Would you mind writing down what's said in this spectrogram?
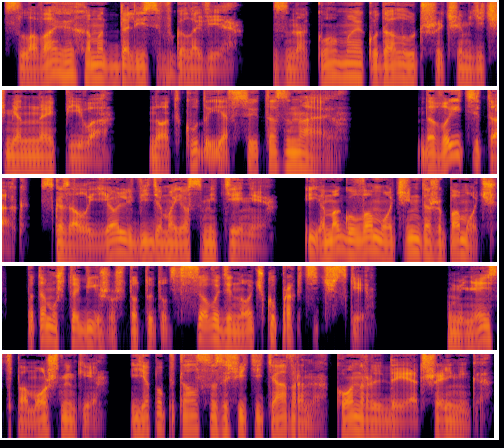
Слова эхом отдались в голове. Знакомое куда лучше, чем ячменное пиво. Но откуда я все это знаю? «Давайте так», — сказал Йоль, видя мое смятение. «Я могу вам очень даже помочь, потому что вижу, что ты тут все в одиночку практически. У меня есть помощники. Я попытался защитить Аврона, Конральда и Отшельника.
